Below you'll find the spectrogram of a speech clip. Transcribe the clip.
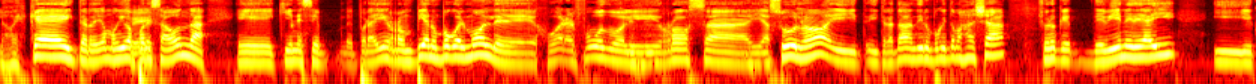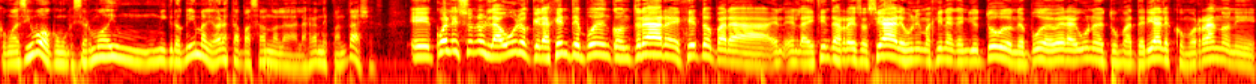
los skaters, digamos, iba Sí. por esa onda, eh, quienes se, por ahí rompían un poco el molde de jugar al fútbol y rosa y azul, ¿no? Y, y trataban de ir un poquito más allá. Yo creo que deviene de ahí y como decís vos, como que se armó ahí un, microclima que ahora está pasando a la- las grandes pantallas. Eh, ¿Cuáles son los laburos que la gente puede encontrar, eh, Geto, para, en, las distintas redes sociales? Uno imagina que en YouTube, donde pude ver algunos de tus materiales como Random y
